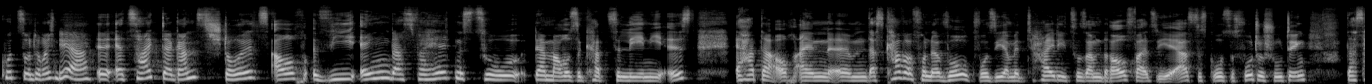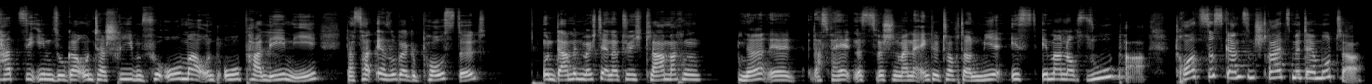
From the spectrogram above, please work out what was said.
kurz zu unterbrechen, ja. äh, er zeigt da ganz stolz auch, wie eng das Verhältnis zu der Mausekatze Leni ist. Er hat da auch ein ähm, das Cover von der Vogue, wo sie ja mit Heidi zusammen drauf war, also ihr erstes großes Fotoshooting. Das hat sie ihm sogar unterschrieben für Oma und Opa Leni. Das hat er sogar gepostet. Und damit möchte er natürlich klar machen, ne, äh, das Verhältnis zwischen meiner Enkeltochter und mir ist immer noch super, trotz des ganzen Streits mit der Mutter.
